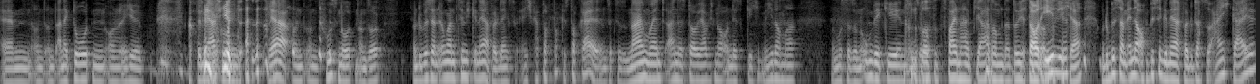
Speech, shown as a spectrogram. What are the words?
Ähm, und, und Anekdoten und irgendwelche Bemerkungen. Alles. Ja, und, und Fußnoten und so. Und du bist dann irgendwann ziemlich genervt, weil du denkst, ey, ich hab doch Bock, ist doch geil. Und sagst du so, nein, Moment, eine Story habe ich noch und jetzt gehe ich hier nochmal. Man muss da so einen Umweg gehen. Und Und du brauchst so zweieinhalb Jahre, um da Es durchzukommen. dauert ewig, ja. Und du bist am Ende auch ein bisschen genervt, weil du dachtest so, eigentlich geil,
